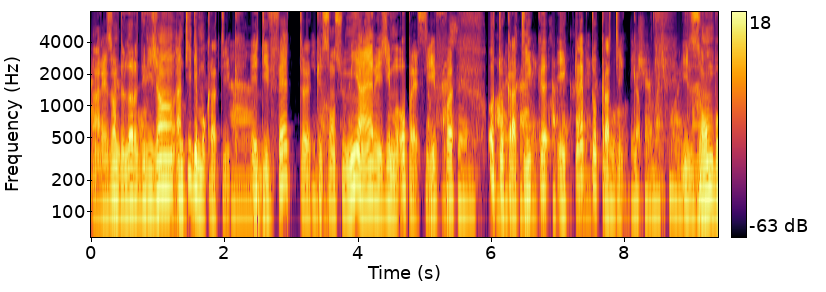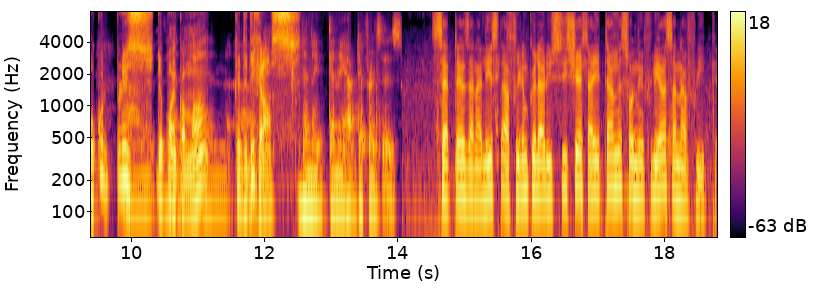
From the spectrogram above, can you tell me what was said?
en raison de leurs dirigeants antidémocratiques et du fait qu'ils sont soumis à un régime oppressif, autocratique et kleptocratique. Ils ont beaucoup plus de points communs que de différences. Certains analystes affirment que la Russie cherche à étendre son influence en Afrique.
